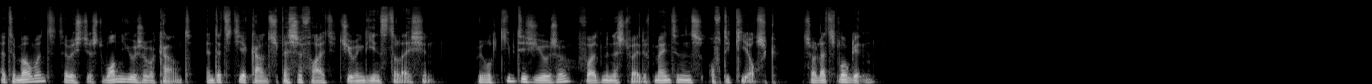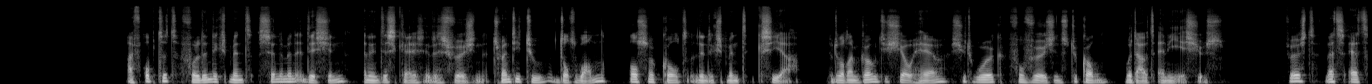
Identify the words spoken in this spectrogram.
At the moment, there is just one user account, and that's the account specified during the installation. We will keep this user for administrative maintenance of the kiosk. So let's log in. I've opted for Linux Mint Cinnamon Edition, and in this case it is version 22.1, also called Linux Mint Xia. But what I'm going to show here should work for versions to come without any issues. First, let's add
